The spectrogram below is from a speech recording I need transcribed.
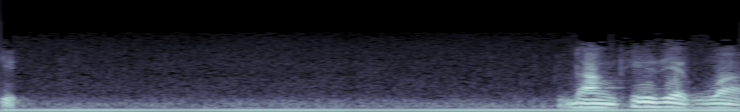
จิต ดังที่เรียกว่า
